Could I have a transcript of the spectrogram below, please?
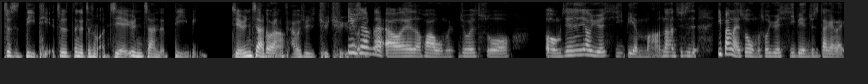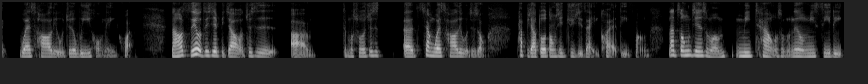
就是地铁，就是那个叫什么捷运站的地名、捷运站名才会去去区分。因为像在 L A 的话，我们就会说，哦，我们今天要约西边嘛，那就是一般来说，我们说约西边就是大概来 West Hollywood，就是 WeHo 那一块，然后只有这些比较就是啊、怎么说，就是呃像 West Hollywood 这种，它比较多东西聚集在一块的地方，那中间什么 Midtown 什么那种 Mid City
